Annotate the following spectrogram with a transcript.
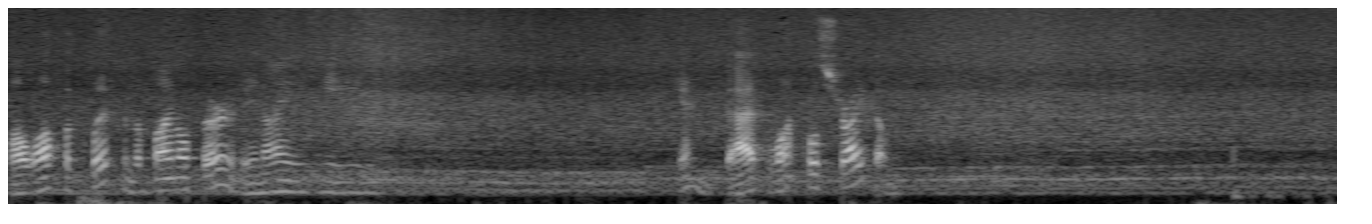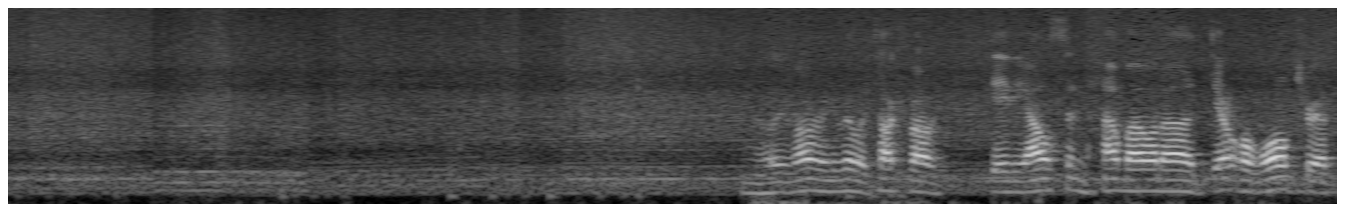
fall off a cliff in the final third, and I mean, again, bad luck will strike them. We've already really talked about Davey Allison. How about uh, Darrell Waltrip?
